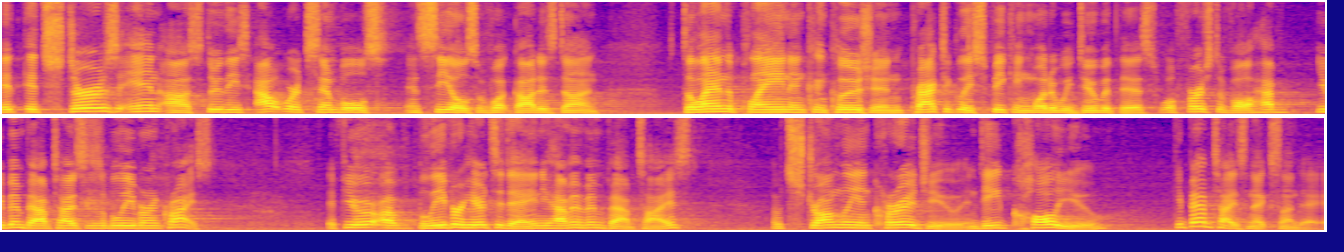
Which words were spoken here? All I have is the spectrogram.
it, it stirs in us through these outward symbols and seals of what God has done. To land the plane in conclusion, practically speaking, what do we do with this? Well, first of all, have you been baptized as a believer in Christ? If you're a believer here today and you haven't been baptized, I would strongly encourage you, indeed call you, Get baptized next Sunday.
